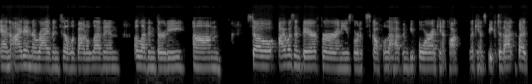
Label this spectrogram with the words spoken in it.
and I didn't arrive until about 11, 11:30. Um, so I wasn't there for any sort of scuffle that happened before. I can't talk, I can't speak to that. But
